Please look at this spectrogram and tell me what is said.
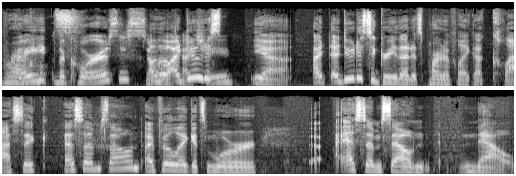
right? cho- the chorus is so Although I do just catchy. yeah, I, I do disagree that it's part of like a classic SM sound. I feel like it's more uh, SM sound now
